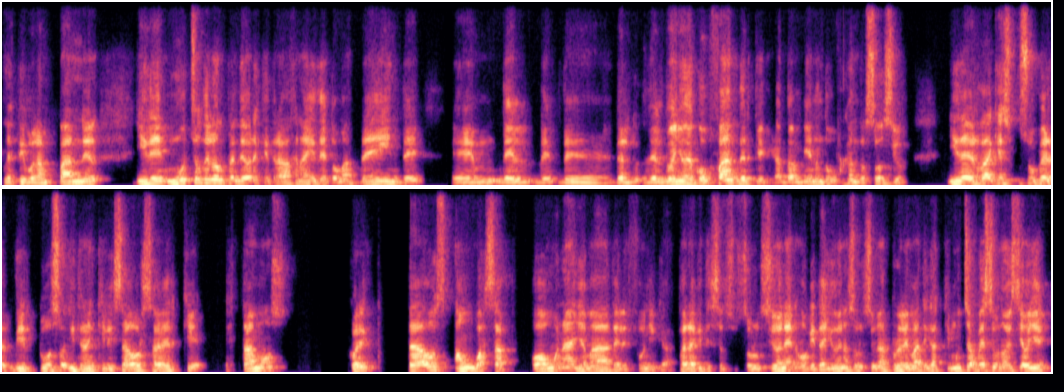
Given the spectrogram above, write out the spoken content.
de People and Partner y de muchos de los emprendedores que trabajan ahí, de Tomás Bain, de Em, del, del, dueño de CoFounder, que también ando buscando socios. Y de verdad que es súper virtuoso y tranquilizador saber que estamos conectados a un WhatsApp o a una llamada telefónica para que te solucionen o que te ayuden a solucionar problemáticas que muchas veces uno decía, oye,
